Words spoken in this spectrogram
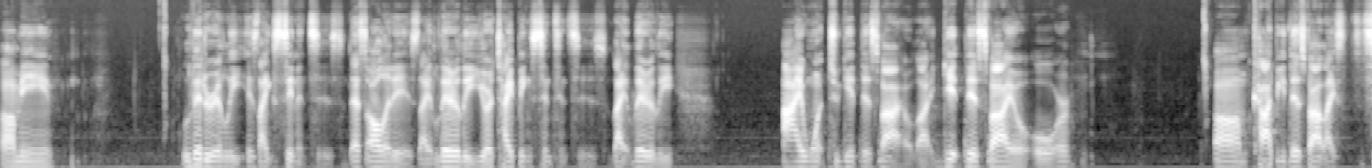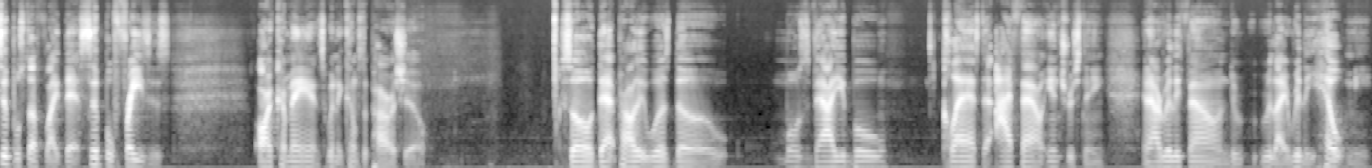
I mean, literally it's like sentences. That's all it is. Like literally you're typing sentences. Like literally I want to get this file. Like get this file or um, copy this file. Like simple stuff like that. Simple phrases are commands when it comes to PowerShell. So that probably was the most valuable class that I found interesting, and I really found like really helped me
